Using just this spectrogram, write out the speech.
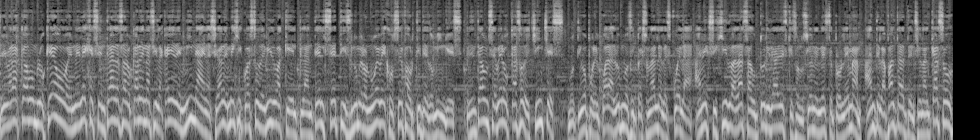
Se llevará a cabo un bloqueo en el eje central Lázaro Cárdenas y la calle de Mina en la Ciudad de México. Esto debido a que el plantel CETIS número 9 Josefa Ortiz de Domínguez presentaba un severo caso de chinches, motivo por el cual alumnos y personal de la escuela han exigido a las autoridades que solucionen este problema. Ante la falta de atención al caso,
